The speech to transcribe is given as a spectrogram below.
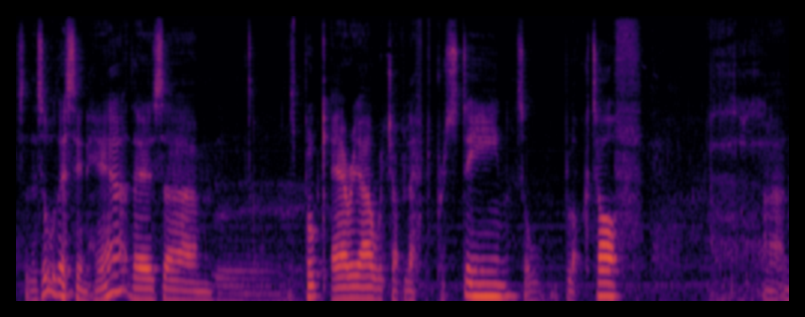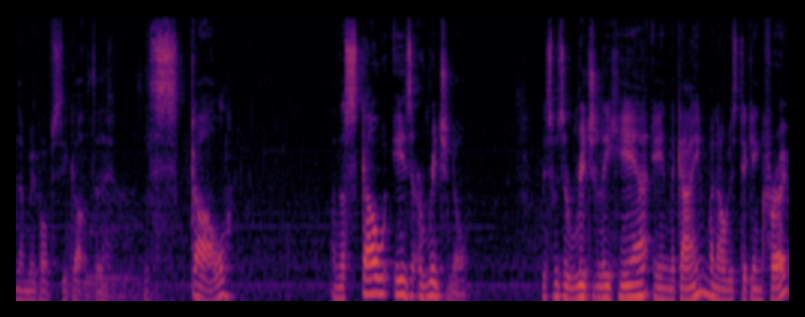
So there's all this in here. There's um, this book area which I've left pristine. It's all blocked off. Uh, and then we've obviously got the, the skull. And the skull is original. This was originally here in the game when I was digging through.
